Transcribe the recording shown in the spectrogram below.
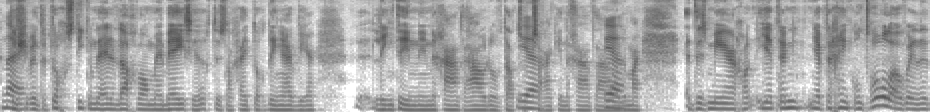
nee. Dus je bent er toch stiekem de hele dag wel mee bezig. Dus dan ga je toch dingen weer eh, LinkedIn in de gaten houden of dat soort Ja. zaken in de gaten Ja. houden. Maar het is meer gewoon, je hebt er, niet, je hebt er geen controle over. En het,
